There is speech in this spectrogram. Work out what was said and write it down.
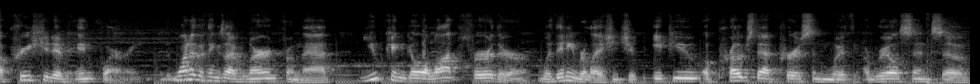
Appreciative inquiry. One of the things I've learned from that, you can go a lot further with any relationship if you approach that person with a real sense of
